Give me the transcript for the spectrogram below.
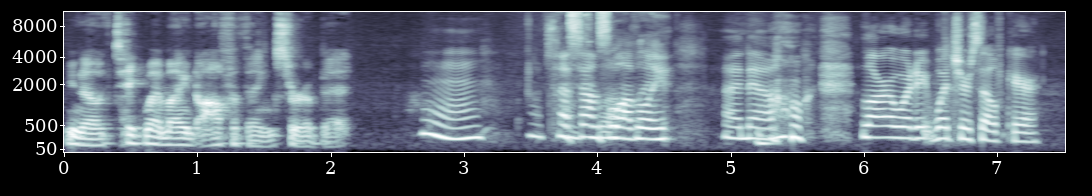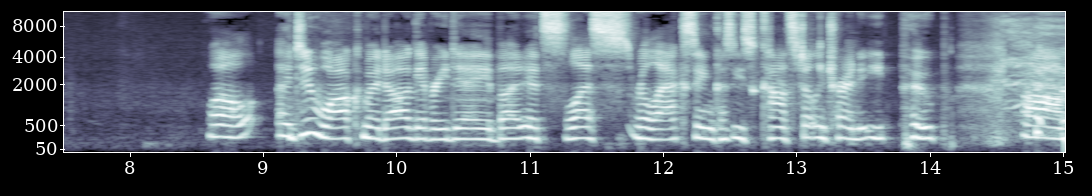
you know, take my mind off of things for a bit. Hmm, That sounds lovely. I know. Laura, what, what's your self care? Well, I do walk my dog every day, but it's less relaxing because he's constantly trying to eat poop. Um,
